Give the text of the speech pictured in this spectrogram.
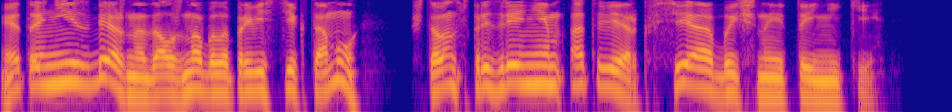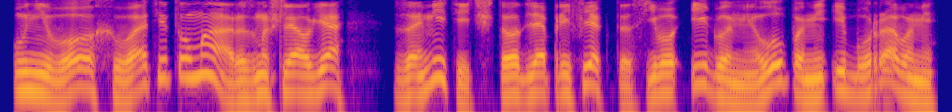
Это неизбежно должно было привести к тому, что он с презрением отверг все обычные тайники. «У него хватит ума», — размышлял я, — Заметить, что для префекта с его иглами, лупами и буравами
